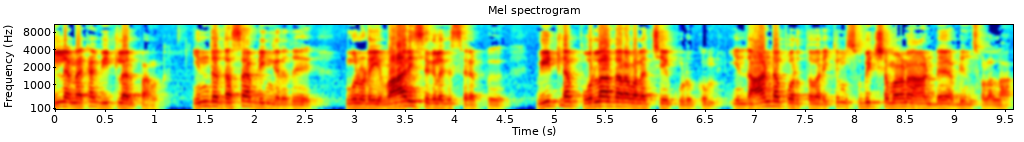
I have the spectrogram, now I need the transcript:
இல்லைனாக்கா வீட்டில் இருப்பாங்க. இந்த தசை அப்படிங்கிறது உங்களுடைய வாரிசுகளுக்கு சிறப்பு. வீட்டில் பொருளாதார வளர்ச்சியை கொடுக்கும். இந்த ஆண்டை பொறுத்த வரைக்கும் சுபிட்சமான ஆண்டு அப்படின்னு சொல்லலாம்.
